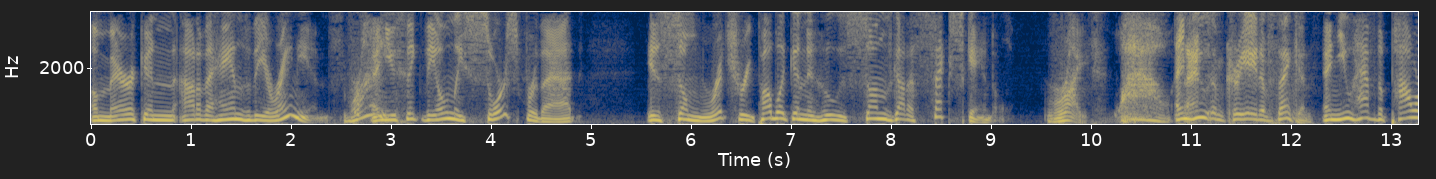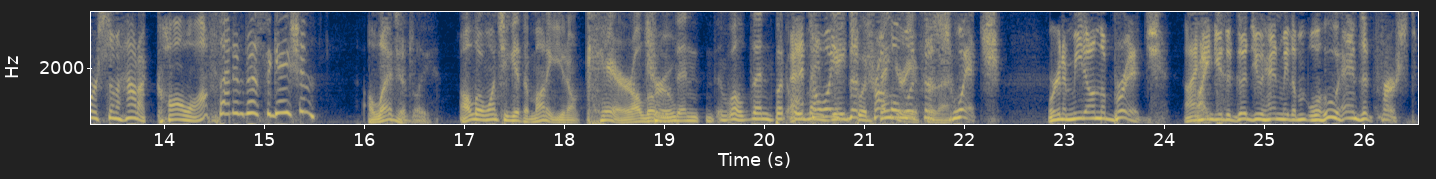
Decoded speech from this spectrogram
American out of the hands of the Iranians, right? And you think the only source for that is some rich Republican whose son's got a sex scandal. Right. Wow. And That's you, some creative thinking. And you have the power somehow to call off that investigation? Allegedly. Although once you get the money, you don't care. Although True. then, well, then, but That's man always Gates the would trouble with the that. switch. We're going to meet on the bridge. I right. hand you the goods, you hand me the. Well, who hands it first?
